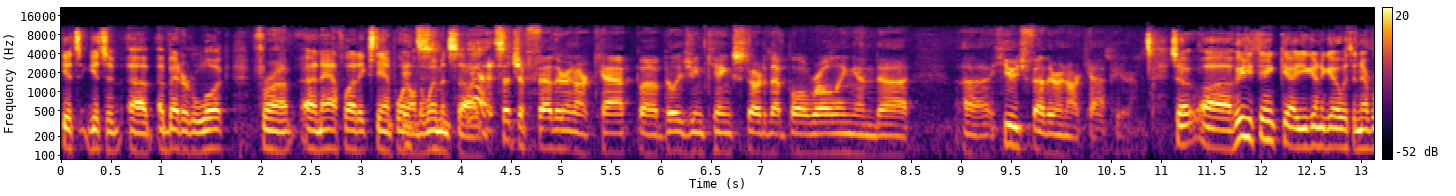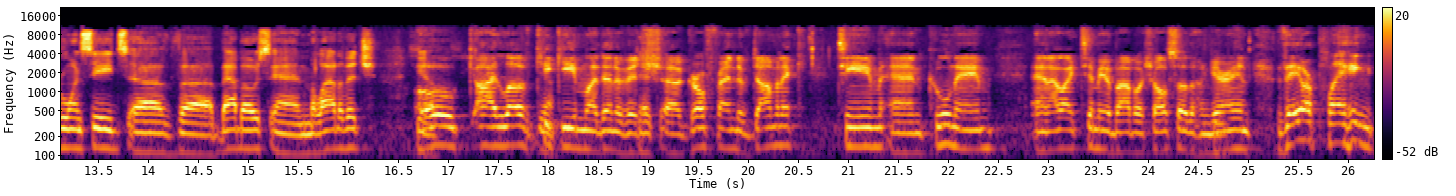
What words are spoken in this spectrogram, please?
gets gets a, a, a better look from an athletic standpoint it's, on the women's side. Yeah, it's such a feather in our cap. Uh, Billie Jean King started that ball rolling, and. Uh, uh, huge feather in our cap here. So, uh, who do you think uh, you're going to go with the number one seeds of uh, Babos and Mladenovic? Oh, I love Kiki yeah. Mladenovic, uh, girlfriend of Dominic Thiem, and cool name and I like Timea Babos also, the Hungarian. They are playing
